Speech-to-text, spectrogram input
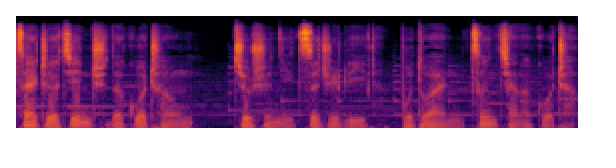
在这坚持的过程，就是你自制力不断增强的过程。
